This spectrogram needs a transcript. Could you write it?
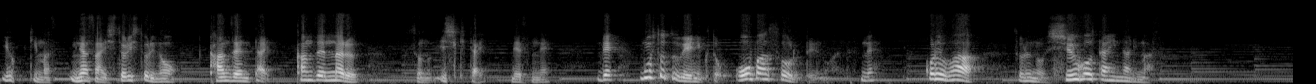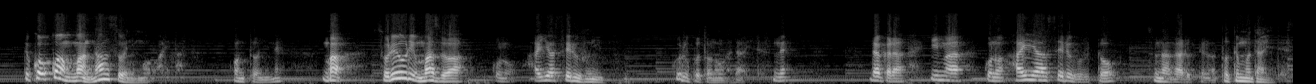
よく来ます。皆さん一人一人の完全体完全なるその意識体ですね。でもう一つ上に行くとオーバーソウルというのがあるんですね。これはそれの集合体になります。でここはまあ何層にもあります。本当にね。まあそれよりまずはこのハイヤーセルフに来ることの方が大事ですねだから今このハイヤーセルフとつながるっていうのはとても大事です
